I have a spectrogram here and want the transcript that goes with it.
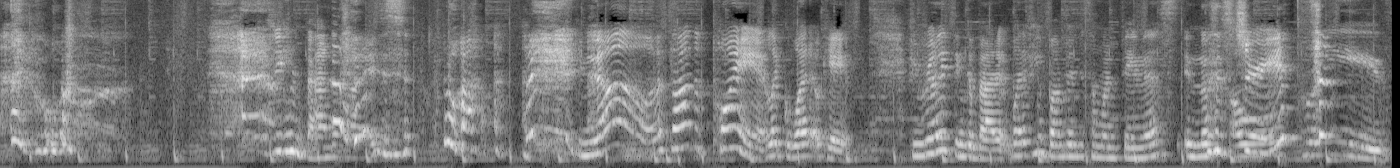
You can vandalize. no, that's not the point. Like what? Okay, if you really think about it, what if you bump into someone famous in the oh, streets? Oh, please.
